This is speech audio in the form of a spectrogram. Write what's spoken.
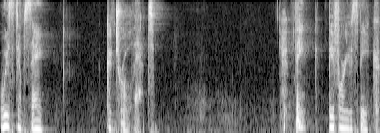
wisdom say, control that. Think before you speak.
